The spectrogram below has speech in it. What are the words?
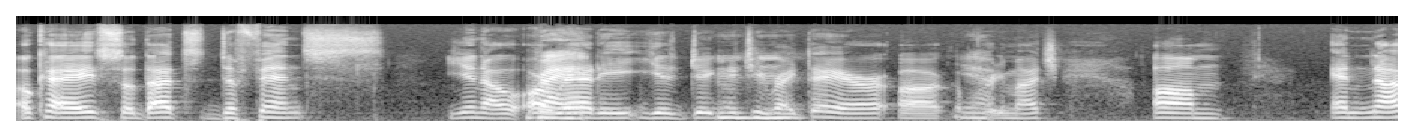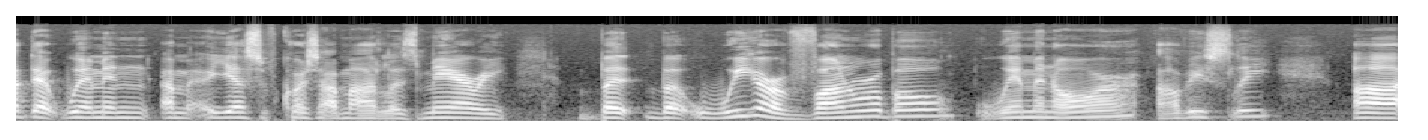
Okay, so that's defense, you know, Right. already, your dignity Mhm. right there, uh, Yeah. pretty much. Um, and not that women, um, yes, of course, our model is Mary, but but we are vulnerable. Women are obviously, uh,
